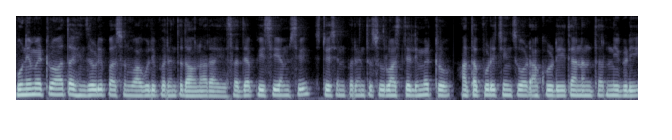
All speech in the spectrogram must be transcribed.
पुणे मेट्रो आता हिंजवडीपासून वाघोलीपर्यंत धावणार आहे. सध्या पी सी एम सी स्टेशनपर्यंत सुरू असलेली मेट्रो आता पुढे चिंचवड आकुर्डी त्यानंतर निगडी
